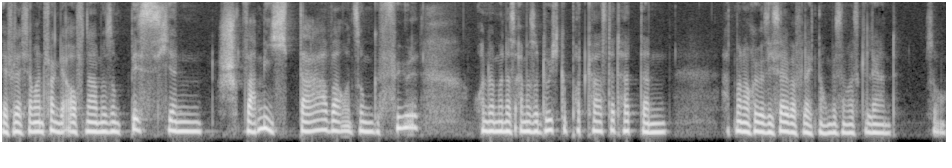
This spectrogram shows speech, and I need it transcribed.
der vielleicht am Anfang der Aufnahme so ein bisschen schwammig da war und so ein Gefühl. Und wenn man das einmal so durchgepodcastet hat, dann hat man auch über sich selber vielleicht noch ein bisschen was gelernt. So.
